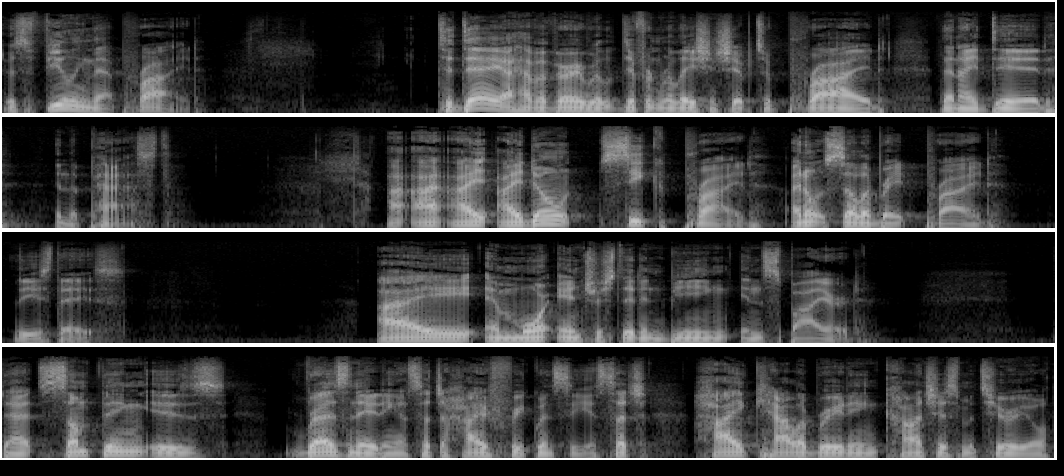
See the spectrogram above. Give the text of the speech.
It was feeling that pride. Today, I have a very re- different relationship to pride than I did in the past. I, I, I don't seek pride. I don't celebrate pride these days. I am more interested in being inspired that something is resonating at such a high frequency, at such high calibrating conscious material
